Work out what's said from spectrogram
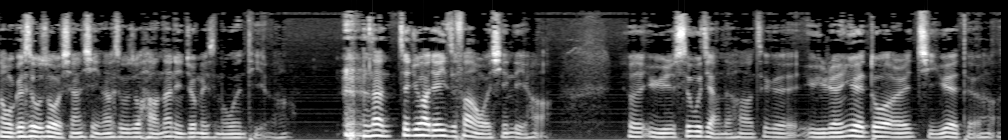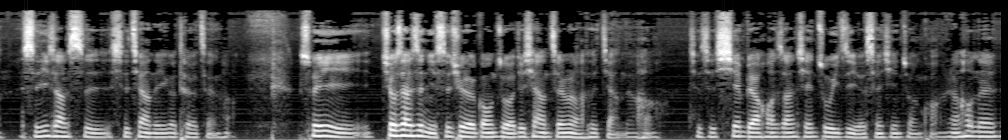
那我跟师傅说，我相信。那师傅说好，那你就没什么问题了哈。那这句话就一直放在我心里哈。就与师傅讲的哈，这个与人越多而己越得哈，实际上是是这样的一个特征哈。所以就算是你失去了工作，就像真如老师讲的哈，就是先不要慌张，先注意自己的身心状况。然后呢，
